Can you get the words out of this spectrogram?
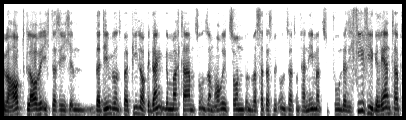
Überhaupt glaube ich, dass ich, ähm, seitdem wir uns bei Peel auch Gedanken gemacht haben zu unserem Horizont und was hat das mit uns als Unternehmer zu tun, dass ich viel, viel gelernt habe,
